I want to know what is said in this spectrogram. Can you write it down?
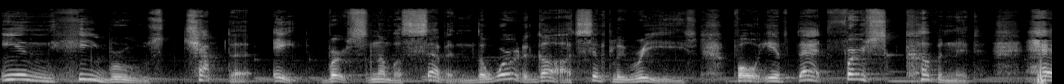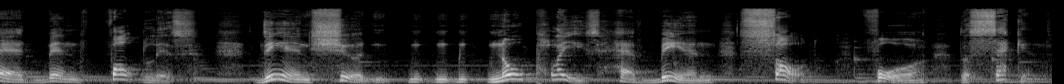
In Hebrews chapter 8, verse number 7, the Word of God simply reads For if that first covenant had been faultless, then should n- no place have been sought for the second.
